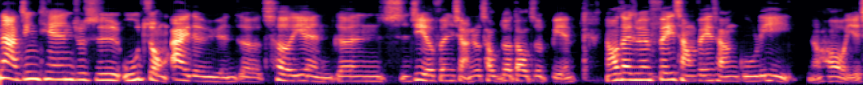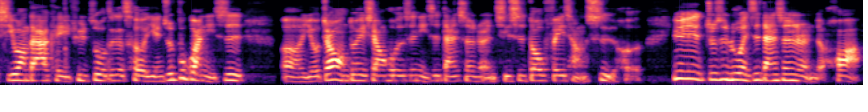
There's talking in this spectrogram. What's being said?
那今天就是五种爱的语言的测验跟实际的分享，就差不多到这边。然后在这边非常非常鼓励，然后也希望大家可以去做这个测验。就不管你是呃有交往对象，或者是你是单身人，其实都非常适合。因为就是如果你是单身人的话，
